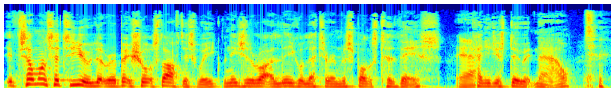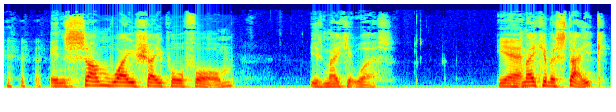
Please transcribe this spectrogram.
if someone said to you, "Look, we're a bit short-staffed this week. We need you to write a legal letter in response to this. Yeah. Can you just do it now?" in some way, shape, or form, you'd make it worse. yeah You'd make a mistake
